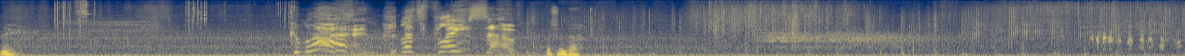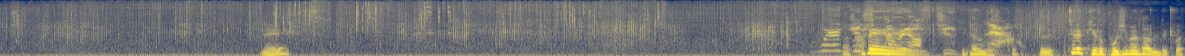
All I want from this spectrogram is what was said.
네. Come on. Let's play some. 좋습니다. 네. 아, 카페 괜찮은 것. 그 트랩 계속 보시면서 하면 될 것.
